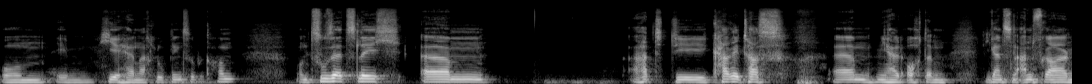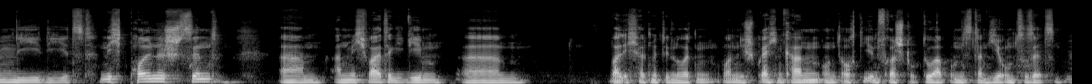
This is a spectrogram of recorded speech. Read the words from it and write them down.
um eben hierher nach Lublin zu bekommen. Und zusätzlich ähm, hat die Caritas ähm, mir halt auch dann die ganzen Anfragen, die, die jetzt nicht polnisch sind, ähm, an mich weitergegeben, ähm, weil ich halt mit den Leuten ordentlich sprechen kann und auch die Infrastruktur habe, um es dann hier umzusetzen.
